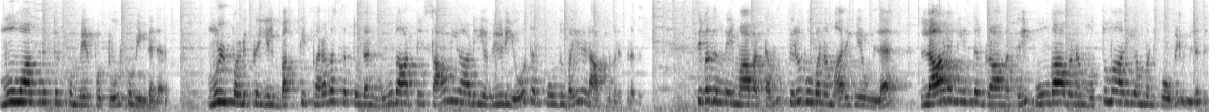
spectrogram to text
மூவாயிரத்திற்கும் மேற்பட்டோர் குவிந்தனர். முள்படுக்கையில் பக்தி பரவசத்துடன் மூதாட்டி சாமியாடிய வீடியோ தற்போது வைரலாகி வருகிறது. சிவகங்கை மாவட்டம் திருபுவனம் அருகே உள்ள லாடனேந்தல் கிராமத்தில் பூங்காவனம் முத்துமாரியம்மன் கோவில் உள்ளது.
